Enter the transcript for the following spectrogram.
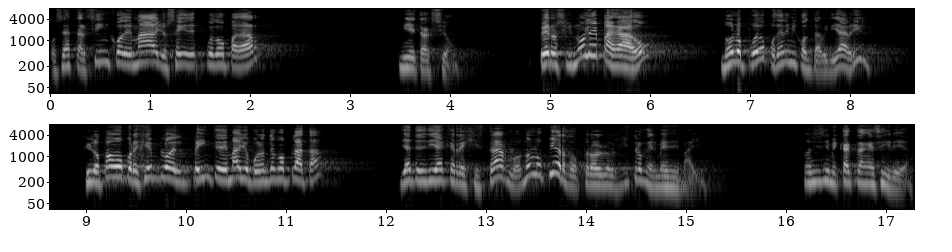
O sea, hasta el 5 de mayo, 6 puedo pagar mi detracción. Pero si no le he pagado, no lo puedo poner en mi contabilidad de abril. Si lo pago, por ejemplo, el 20 de mayo porque no tengo plata, ya tendría que registrarlo. No lo pierdo, pero lo registro en el mes de mayo. No sé si me captan esa idea.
